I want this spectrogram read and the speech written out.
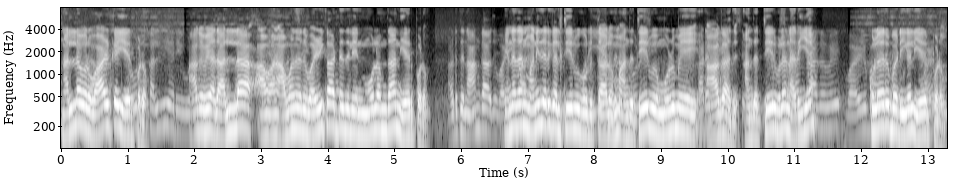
நல்ல ஒரு வாழ்க்கை ஏற்படும். ஆகவே அது அல்லாஹ் அவன் அவனது வழிகாட்டுதலின் மூலம்தான் ஏற்படும். அடுத்து நான்காவது என்னதான் மனிதர்கள் தீர்வு கொடுத்தாலும் அந்த தீர்வு முழுமையை ஆகாது. அந்த தீர்வுல நிறைய குளறுபடிகள் ஏற்படும்.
